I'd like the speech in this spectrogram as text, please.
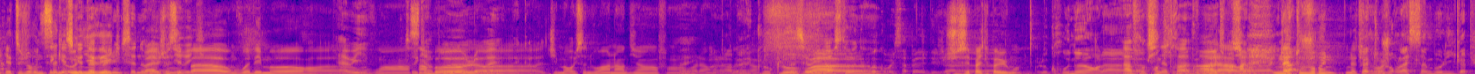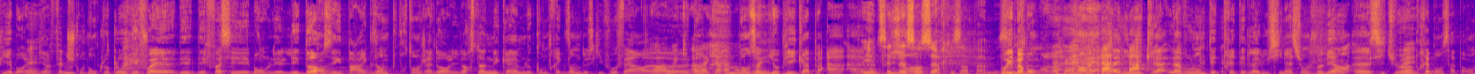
il y a toujours une scène qu'est-ce que t'appelles onirique. une scène Bah, je sais pas. On voit des morts. euh, Ah oui, On voit un symbole. peu, ouais, euh. Jim Morrison voit un Indien. Enfin Ouais. voilà. on Voilà, a- bah. Clo-Clo Ah, voit- Stone, hein. voit comment il s'appelle déjà Je sais pas, je l'ai pas vu, moi. Le crooner là. Ah, euh, Frank Sinatra. Vois, ouais. Il y en a toujours une. Il y a Tu as toujours la symbolique appuyée. Bon, elle est bien faite, je trouve, dans Clo-Clo. Des fois, des, des fois c'est bon. Les, les Doors, et par exemple, pourtant j'adore Liverstone, mais quand même le contre-exemple de ce qu'il faut faire euh, Ah ah dans, un biopic. Il y a une scène d'ascenseur qui est sympa. mais Oui, c'est- bah bon, euh, non, mais à la limite, la, volonté de traiter de l'hallucination, je veux bien, euh, si tu veux. Après, bon, ça part en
